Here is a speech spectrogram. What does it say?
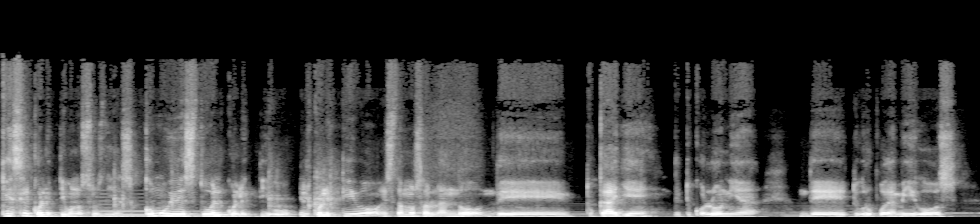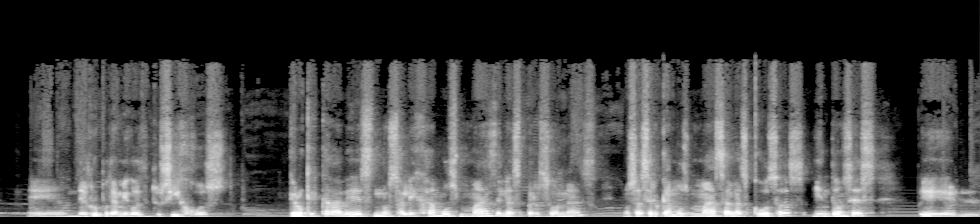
¿Qué es el colectivo en nuestros días? ¿Cómo vives tú el colectivo? El colectivo, estamos hablando de tu calle, de tu colonia, de tu grupo de amigos, eh, del grupo de amigos de tus hijos. Creo que cada vez nos alejamos más de las personas, nos acercamos más a las cosas y entonces eh,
